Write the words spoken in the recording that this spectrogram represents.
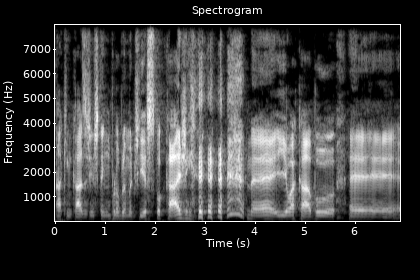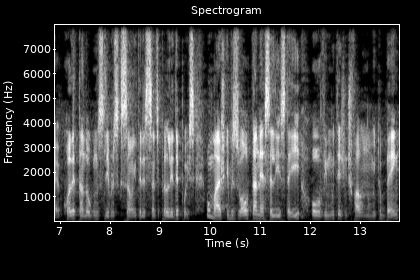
Aqui em casa a gente tem um problema de estocagem, né? E eu acabo é, coletando alguns livros que são interessantes para ler depois. O Mágico Visual tá nessa lista aí. Ouvi muita gente falando muito bem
